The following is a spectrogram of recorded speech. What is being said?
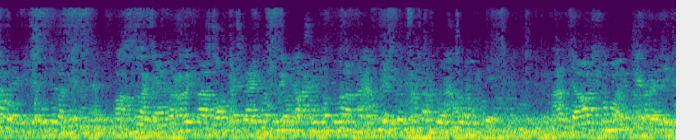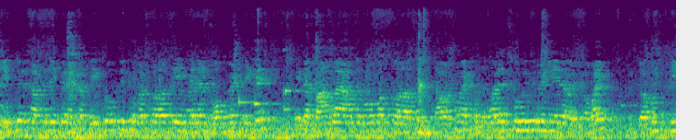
গভর্নমেন্ট করতে পারছি আর যাওয়ার সময় জিপের কাছে দেখবেন একটা বিজ্ঞপ্তি প্রকাশ করা হচ্ছে ইন্টারনেট গভর্নমেন্ট থেকে। এটা বাংলায় আমাদের অনুবাদ করা আছে যাওয়ার সময় একটা মোবাইলের ছবি তুলে নিয়ে যাবে সবাই। যখন ফ্রি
